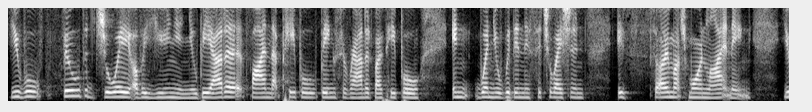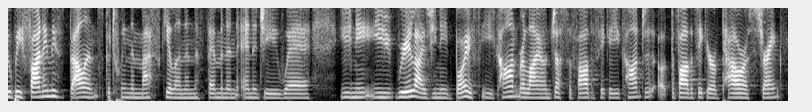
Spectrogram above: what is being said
You will feel the joy of a union. You'll be able to find that people being surrounded by people in when you're within this situation is so much more enlightening you'll be finding this balance between the masculine and the feminine energy where you need you realize you need both. You can't rely on just the father figure. You can't uh, the father figure of power or strength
